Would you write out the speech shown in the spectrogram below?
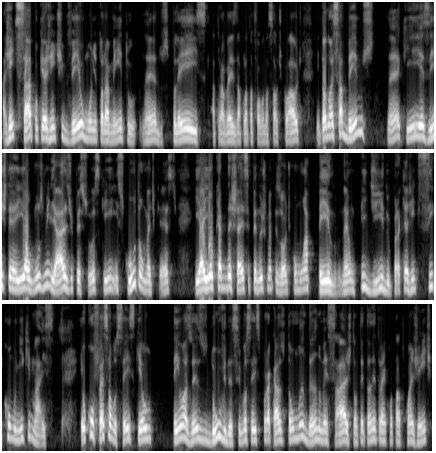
A gente sabe porque a gente vê o monitoramento né, dos plays através da plataforma da SoundCloud, então nós sabemos né, que existem aí alguns milhares de pessoas que escutam o Medcast, e aí eu quero deixar esse penúltimo episódio como um apelo, né, um pedido para que a gente se comunique mais. Eu confesso a vocês que eu tenho às vezes dúvidas se vocês por acaso estão mandando mensagem, estão tentando entrar em contato com a gente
